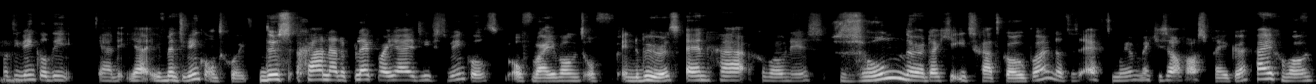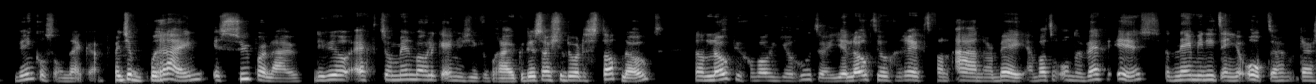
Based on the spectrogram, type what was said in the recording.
Want die winkel die, ja, ja, je bent die winkel ontgroeid. Dus ga naar de plek waar jij het liefst winkelt, of waar je woont, of in de buurt. En ga gewoon eens, zonder dat je iets gaat kopen, dat is echt, moet je met jezelf afspreken, ga je gewoon winkels ontdekken. Want je brein is super lui. Die wil echt zo min mogelijk energie verbruiken. Dus als je door de stad loopt, dan loop je gewoon je route. Je loopt heel gericht van A naar B. En wat er onderweg is, dat neem je niet in je op. Daar,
